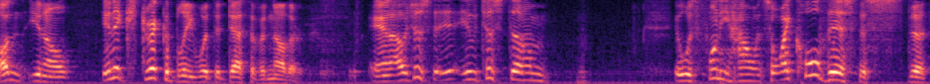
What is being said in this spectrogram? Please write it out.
on you know, inextricably with the death of another. And I was just, it, it was just, um, it was funny how. So I call this the the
